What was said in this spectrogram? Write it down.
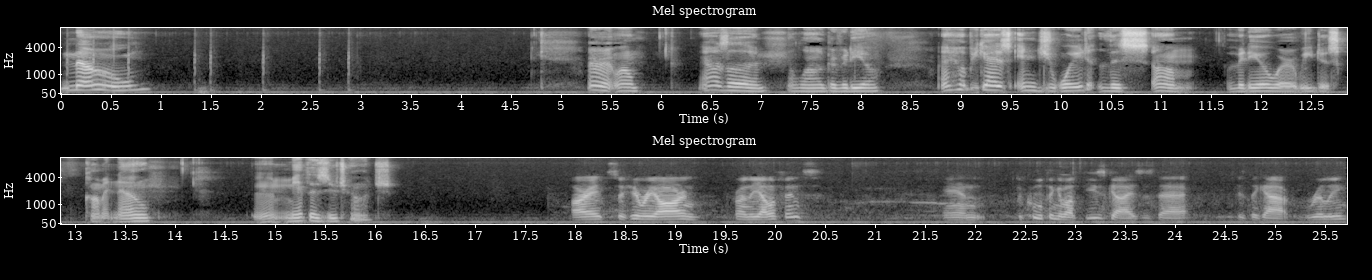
No. Alright, well, that was a, a longer video. I hope you guys enjoyed this um video where we just comment now. Uh, the Zoo Challenge. Alright, so here we are in front of the elephants. And the cool thing about these guys is that is they got really,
